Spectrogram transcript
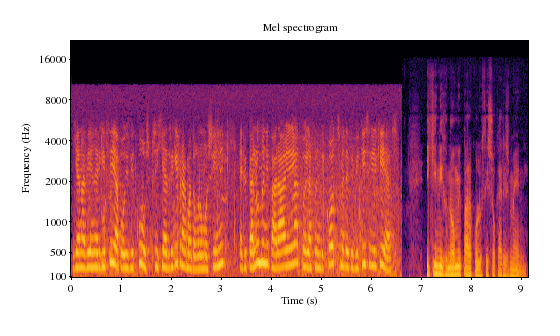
για να διενεργηθεί από ειδικούς ψυχιατρική πραγματογνωμοσύνη, επικαλούμενη παράλληλα το ελαφρυντικό της μετεπηδική ηλικίας. Η κοινή γνώμη παρακολουθεί σοκαρισμένη.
